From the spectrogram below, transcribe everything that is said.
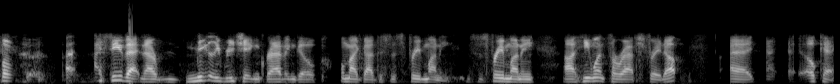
but I, I see that and I immediately reach in and grab it and go, "Oh my God, this is free money! This is free money." Uh, he wants the rap straight up. Uh, okay,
